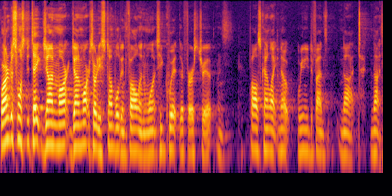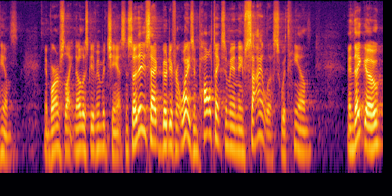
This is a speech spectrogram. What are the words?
Barnabas wants to take John Mark. John Mark's already stumbled and fallen once. He quit their first trip. And Paul's kind of like, no, we need to find not, not him. And Barnabas like, no, let's give him a chance. And so they decide to go different ways. And Paul takes a man named Silas with him, and they go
